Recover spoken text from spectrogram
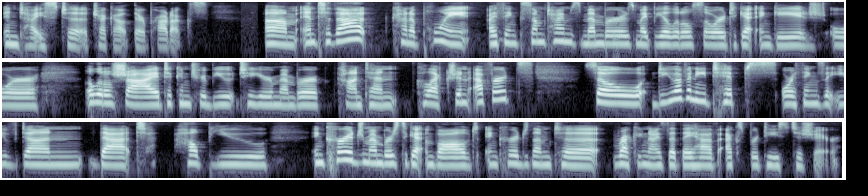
entice to check out their products. Um, and to that kind of point, I think sometimes members might be a little slower to get engaged or a little shy to contribute to your member content collection efforts. So, do you have any tips or things that you've done that help you encourage members to get involved, encourage them to recognize that they have expertise to share?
